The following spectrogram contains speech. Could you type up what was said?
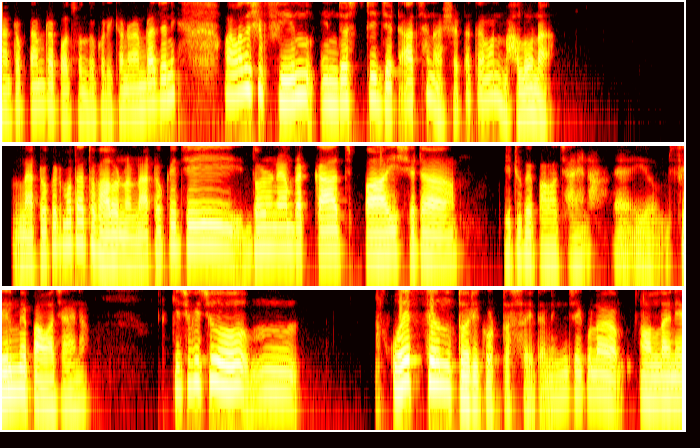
নাটকটা আমরা পছন্দ করি। কারণ আমরা জানি বাংলাদেশী ফিল্ম ইন্ডাস্ট্রি যেটা আছে না সেটা তেমন ভালো না। নাটকের মতো এত ভালো না। নাটকে যেই ধরনের আমরা কাজ পাই সেটা ইউটিউবে পাওয়া যায় না। ফিল্মে পাওয়া যায় না। কিছু, কিছু ওয়েব ফিল্ম তৈরি করতেছে ইদানিং যেগুলা অনলাইনে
